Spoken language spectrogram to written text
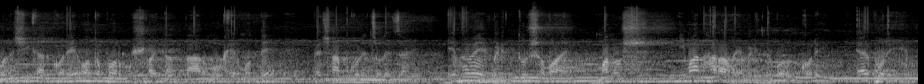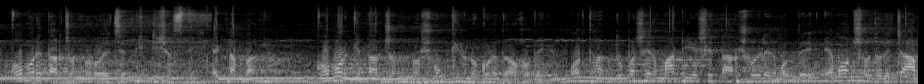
বলে স্বীকার করে, অতপর শয়তান তার মুখের মধ্যে পেশাব করে চলে যায়। এভাবে মৃত্যুর সময় মানুষ ইমান হারা হয়ে মৃত্যুবরণ করে। এরপরে কবরে তার জন্য রয়েছে তিনটি শাস্তি। এক নাম্বার, কবরকে তার জন্য সংকীর্ণ করে দেওয়া হবে। অর্থাৎ দুপাশের মাটি এসে তার শরীরের মধ্যে এমন সজোরে চাপ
